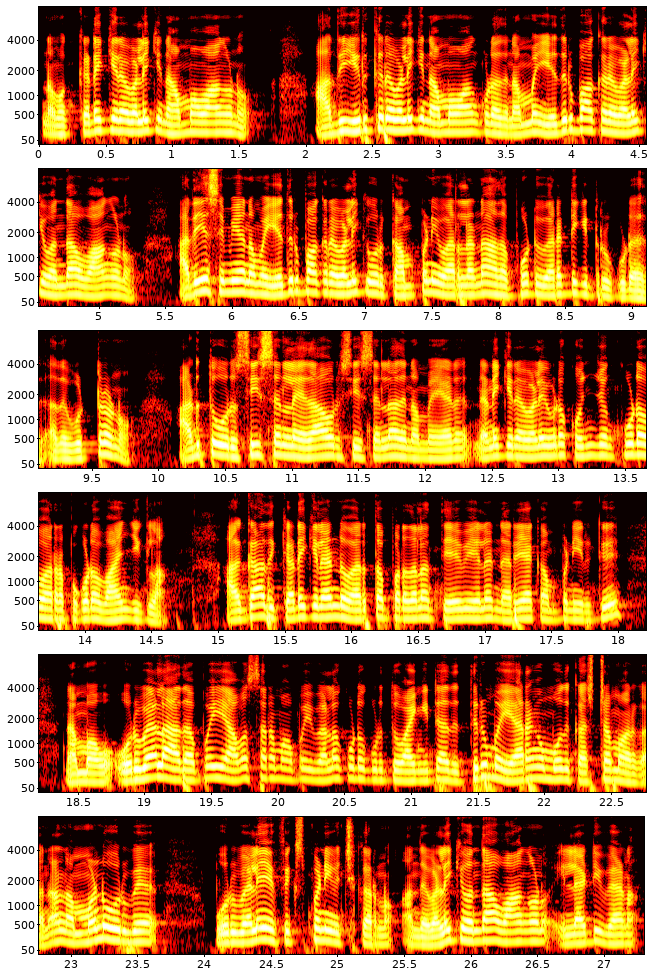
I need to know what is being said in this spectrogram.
நமக்கு கிடைக்கிற விலைக்கு நம்ம வாங்கணும். அது இருக்கிற விலைக்கு நம்ம வாங்கக்கூடாது. நம்ம எதிர்பார்க்குற விலைக்கு வந்தால் வாங்கணும். அதே சமயம் நம்ம எதிர்பார்க்குற விலைக்கு ஒரு கம்பெனி வரலைன்னா அதை போட்டு விரட்டிக்கிட்டு இருக்கக்கூடாது. அதை விட்டுறணும். அடுத்த ஒரு சீசனில் ஏதாவது ஒரு சீசனில் அது நம்ம எட- நினைக்கிற விலையோட விட கொஞ்சம் கூட வர்றப்போ கூட வாங்கிக்கலாம். அதுக்காக அது கிடைக்கலன்னு வருத்தப்படுறதெல்லாம் தேவையில்லை. நிறையா கம்பெனி இருக்குது நம்ம ஒருவேளை அதை போய் அவசரமாக போய் விலை கூட கொடுத்து வாங்கிட்டு அது திரும்ப இறங்கும் போது கஷ்டமாக இருக்கும். அதனால் நம்மன்னு ஒரு வே ஒரு விலையை ஃபிக்ஸ் பண்ணி வச்சுக்கிறணும். அந்த விலைக்கு வந்தால் வாங்கணும் இல்லாட்டி வேணாம்.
